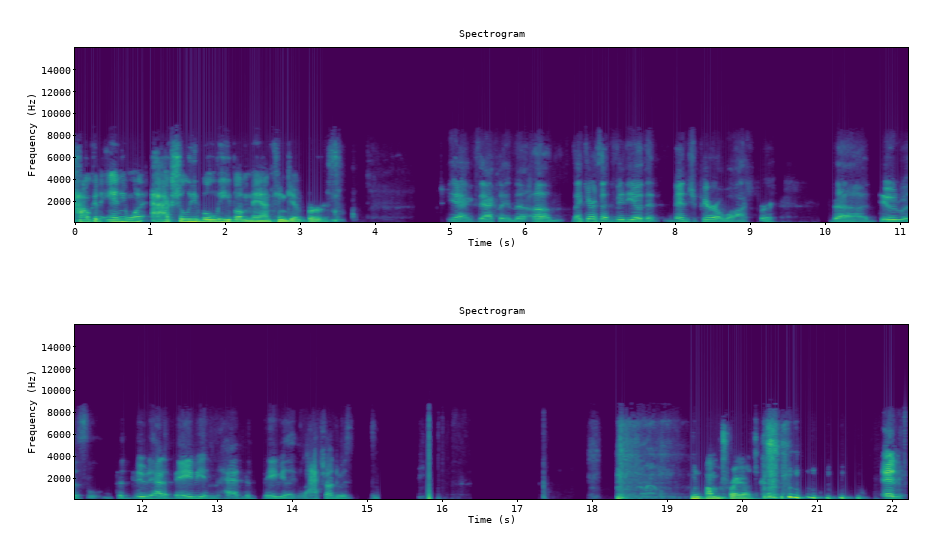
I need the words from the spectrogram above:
How could anyone actually believe a man can give birth? Yeah, exactly. And the um like there's that video that Ben Shapiro watched where the dude was the dude had a baby and had the baby like latch onto his I'm trans. and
